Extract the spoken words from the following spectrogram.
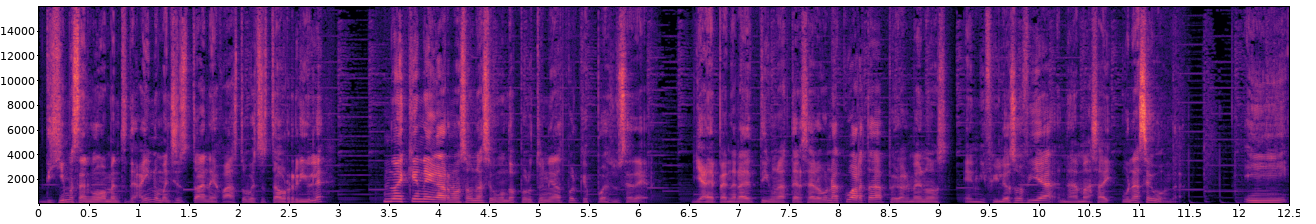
dijimos en algún momento de, ay, no manches, esto está nefasto, esto está horrible, no hay que negarnos a una segunda oportunidad porque puede suceder. Ya dependerá de ti una tercera o una cuarta, pero al menos en mi filosofía nada más hay una segunda. Y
